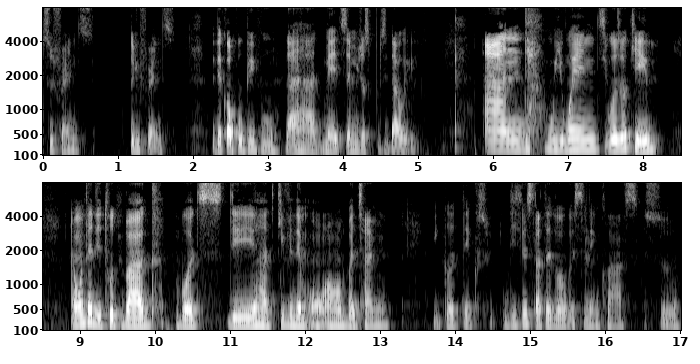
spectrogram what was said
two friends, three friends, with a couple people that I had met. Let me just put it that way. And we went, it was okay. I wanted the tote bag, but they had given them all out by the time we got there. Cause the thing started while we are still in class. So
